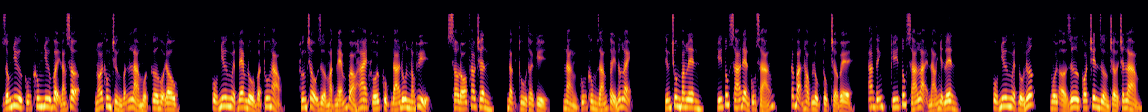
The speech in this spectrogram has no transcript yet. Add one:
giống như cũng không như vậy đáng sợ, nói không chừng vẫn là một cơ hội đâu. Cổ như Nguyệt đem đồ vật thu hảo, hướng chậu rửa mặt ném vào hai khối cục đá đun nóng thủy, sau đó phao chân, đặc thù thời kỳ, nàng cũng không dám tẩy nước lạnh. Tiếng chuông vang lên, ký túc xá đèn cũng sáng, các bạn học lục tục trở về, an tĩnh ký túc xá lại náo nhiệt lên. Cổ như Nguyệt đổ nước, ngồi ở dư có trên giường chờ chân làm.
